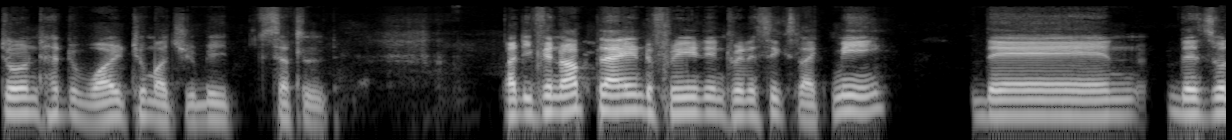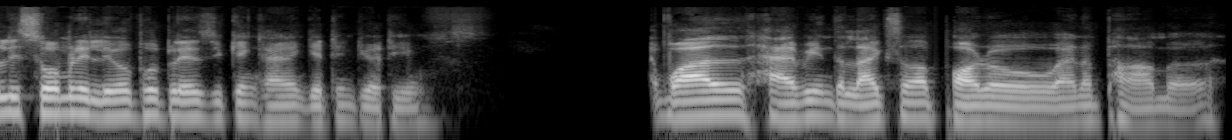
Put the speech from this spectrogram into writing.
don't have to worry too much. You'll be settled. But if you're not planning to free it in 26 like me, then there's only so many Liverpool players you can kind of get into your team while having the likes of a Porro and a Palmer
